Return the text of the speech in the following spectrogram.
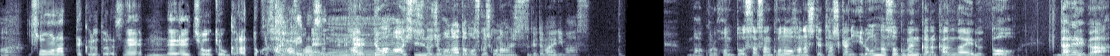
うんはい、そうなってくるとですね、うん、えー、状況ガラッと変わりますんで、ね、はい、ではあ7時の情報の後もう少しこの話続けてまいります。まあこれ本当須田さんこのお話って確かにいろんな側面から考えると誰が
